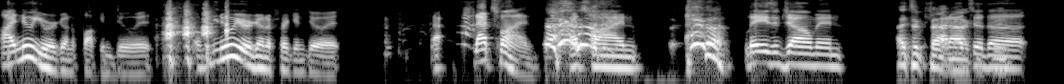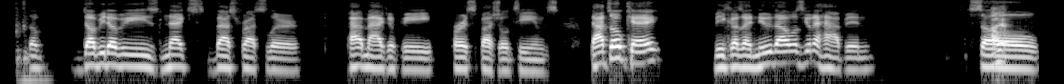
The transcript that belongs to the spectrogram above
I knew you were gonna fucking do it. I knew you were gonna freaking do it. That, that's fine. That's fine. Ladies and gentlemen, I took Pat shout out to the the WWE's next best wrestler, Pat McAfee, for his special teams. That's okay because I knew that was gonna happen. So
